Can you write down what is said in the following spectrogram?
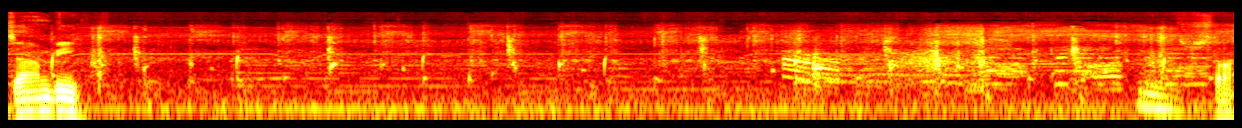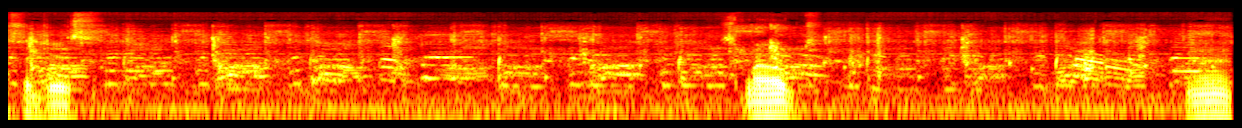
Zombie. Sausages. Smoked. Mm,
